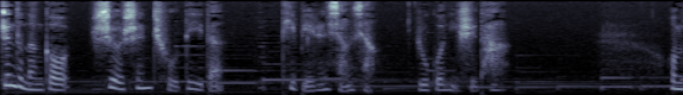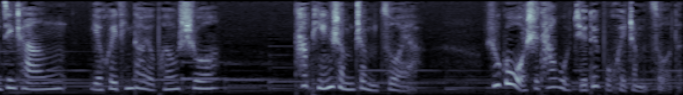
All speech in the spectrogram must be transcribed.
真的能够设身处地的替别人想想，如果你是他，我们经常也会听到有朋友说。他凭什么这么做呀？如果我是他，我绝对不会这么做的。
